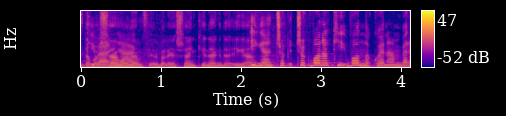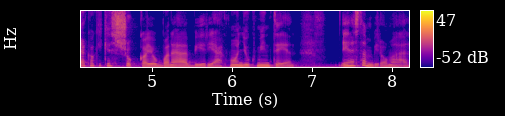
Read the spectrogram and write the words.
Szerintem kívánják. a nem fér bele senkinek, de igen. Igen, csak, csak van, aki, vannak olyan emberek, akik ezt sokkal jobban elbírják, mondjuk, mint én. Én ezt nem bírom el.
